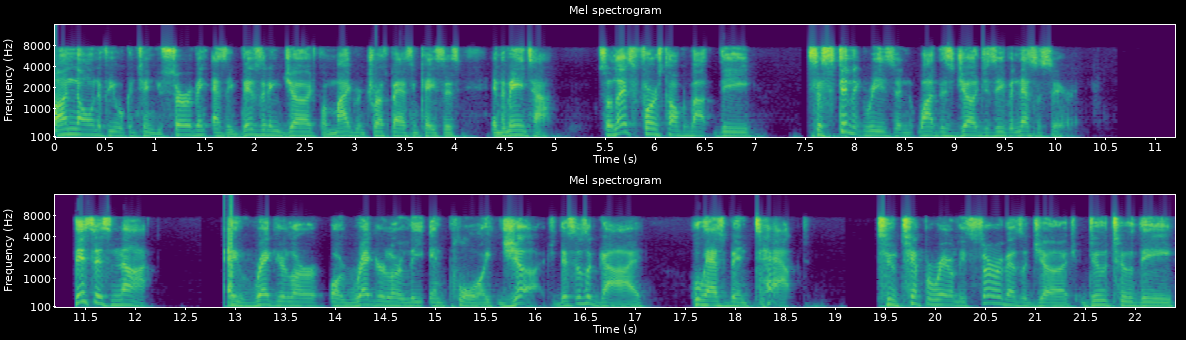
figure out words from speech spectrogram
unknown if he will continue serving as a visiting judge for migrant trespassing cases in the meantime. So let's first talk about the systemic reason why this judge is even necessary. This is not a regular or regularly employed judge. This is a guy who has been tapped to temporarily serve as a judge due to the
